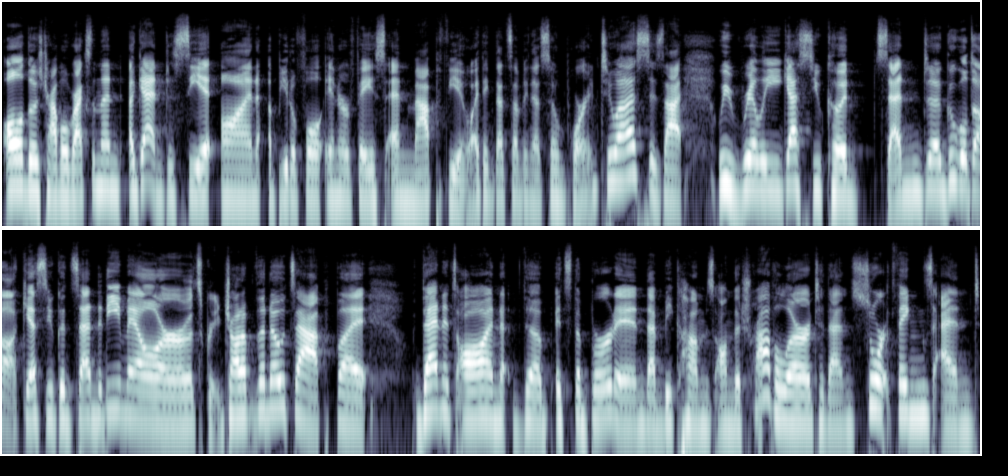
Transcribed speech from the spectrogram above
all of those travel recs and then again to see it on a beautiful interface and map view. I think that's something that's so important to us is that we really, yes, you could send a Google Doc. Yes, you could send an email or a screenshot of the Notes app, but then it's on the it's the burden that becomes on the traveler to then sort things and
